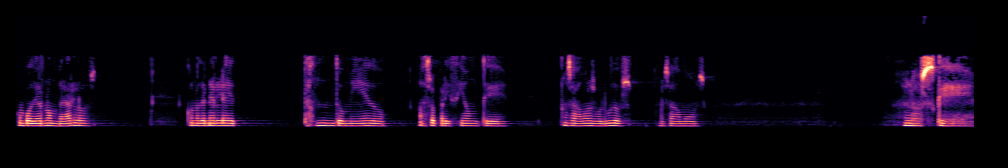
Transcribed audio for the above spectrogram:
con poder nombrarlos, con no tenerle tanto miedo a su aparición que nos hagamos los boludos, nos hagamos los que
